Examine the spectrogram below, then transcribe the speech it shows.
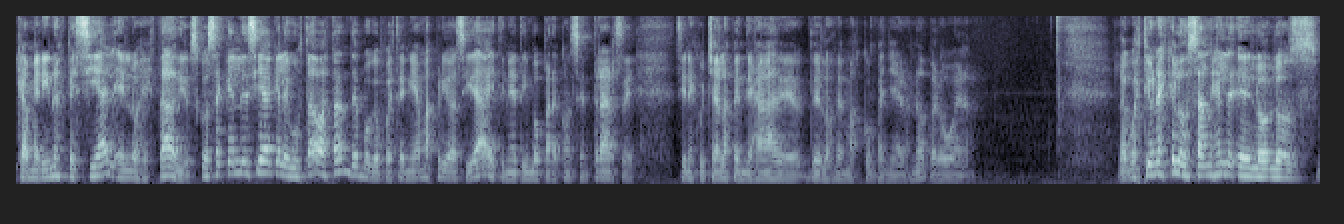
camerino especial en los estadios, cosa que él decía que le gustaba bastante porque pues tenía más privacidad y tenía tiempo para concentrarse sin escuchar las pendejadas de, los demás compañeros, ¿no? Pero bueno. La cuestión es que Los Ángeles, eh, los,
